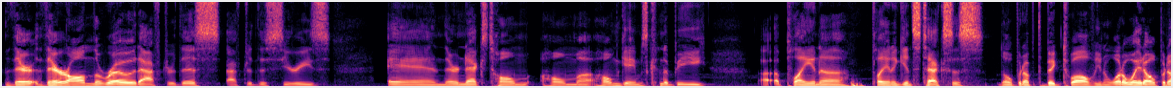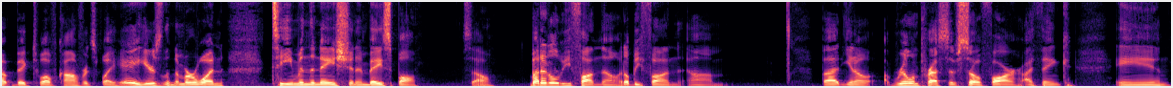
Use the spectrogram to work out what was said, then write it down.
they're they're on the road after this after this series, and their next home home uh, home game is to be uh, playing uh playing against Texas to open up the Big Twelve. You know what a way to open up Big Twelve conference play. Hey, here's the number one team in the nation in baseball. So, but it'll be fun though. It'll be fun. Um, but you know, real impressive so far, I think, and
